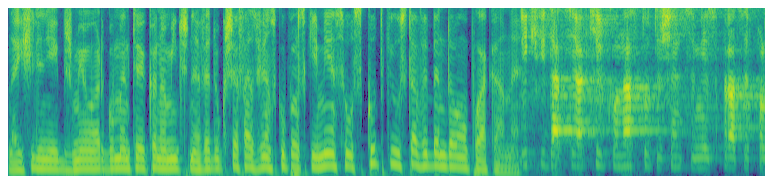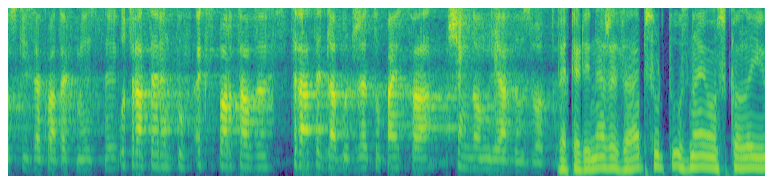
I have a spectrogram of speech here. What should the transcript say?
Najsilniej brzmią argumenty ekonomiczne. Według szefa Związku Polskiej Mięsu skutki ustawy będą opłakane. Likwidacja kilkunastu tysięcy miejsc pracy w polskich zakładach mięsnych, utrata rynków eksportowych, straty dla budżetu państwa sięgną miliardów złotych. Weterynarze za absurd uznają z kolei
